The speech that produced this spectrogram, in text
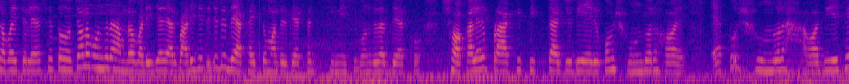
সবাই চলে আসে। তো চলো বন্ধুরা আমরা বাড়ি যাই। আর বাড়ি যেতে যেতে দেখাই তোমাদেরকে একটা জিনিস। বন্ধুরা, দেখো, সকালের প্রাকৃতিকটা যদি এরকম সুন্দর হয়, এত সুন্দর হাওয়া দিয়েছে,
